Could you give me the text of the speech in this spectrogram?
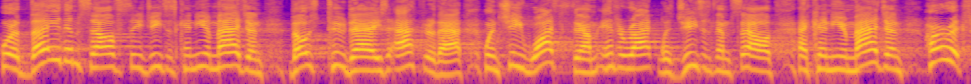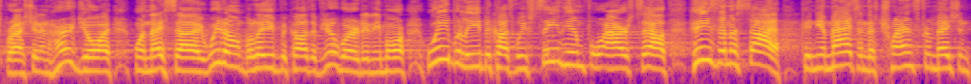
where they themselves see Jesus. Can you imagine those two days after that when she watched them interact with Jesus themselves? And can you imagine her expression and her joy when they say, We don't believe because of your word anymore. We believe because we've seen him for ourselves. He's the Messiah. Can you imagine the transformation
